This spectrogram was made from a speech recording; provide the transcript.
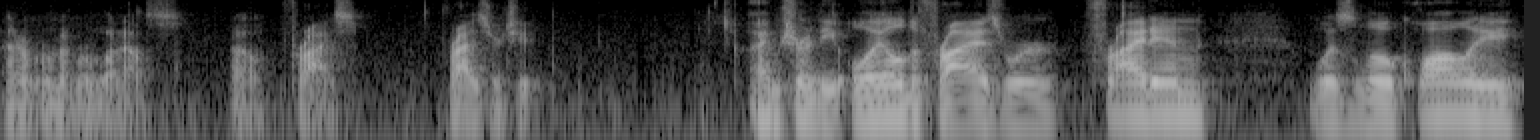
I don't remember what else. Oh, fries. Fries are cheap. I'm sure the oil the fries were fried in was low quality,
